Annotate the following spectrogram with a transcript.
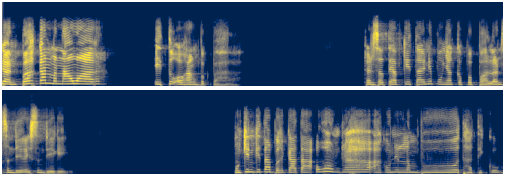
dan bahkan menawar. Itu orang bebal. Dan setiap kita ini punya kebebalan sendiri-sendiri. Mungkin kita berkata, oh enggak, aku ini lembut hatiku.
